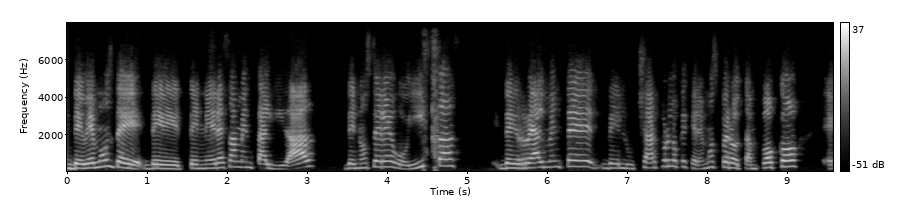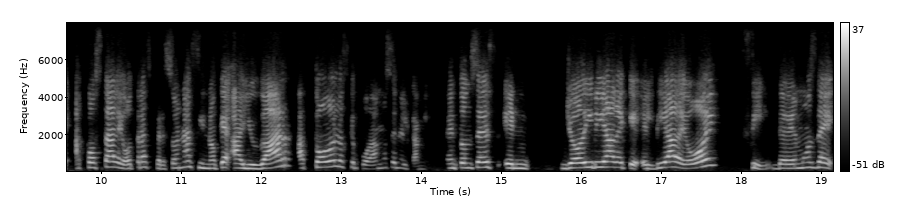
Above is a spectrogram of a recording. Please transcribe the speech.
debemos de, tener esa mentalidad de no ser egoístas, de realmente de luchar por lo que queremos, pero tampoco eh, a costa de otras personas, sino que ayudar a todos los que podamos en el camino. Entonces, en, yo diría de que el día de hoy sí, debemos de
